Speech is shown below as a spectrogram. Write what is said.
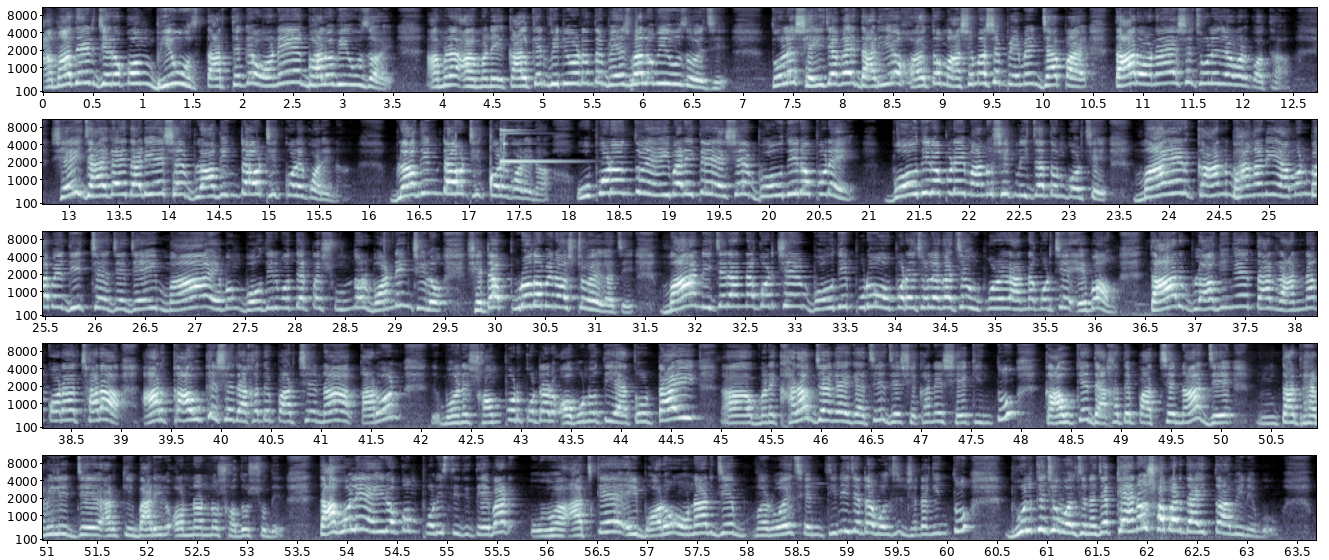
আমাদের যেরকম ভিউজ তার থেকে অনেক ভালো ভিউজ হয়। আমরা মানে কালকের ভিডিওটাতে বেশ ভালো ভিউজ হয়েছে। তোলে সেই জায়গায় দাঁড়িয়ে হয়তো মাসে মাসে পেমেন্ট যা পায়, তার অনায়াসে চলে যাওয়ার কথা। সেই জায়গায় দাঁড়িয়ে সে ব্লগিংটাও ঠিক করে করে না। ব্লগিংটাও ঠিক করে করে না। উপরন্তু এই বাড়িতে এসে বৌদির ওপরেই বৌদির ওপরেই মানসিক নির্যাতন করছে। মায়ের কান ভাঙানি এমনভাবে দিচ্ছে যে যেই মা এবং বৌদির মধ্যে একটা সুন্দর বন্ডিং ছিল, সেটা পুরোদমে নষ্ট হয়ে গেছে। মা নিচে রান্না করছে, বৌদি পুরো ওপরে চলে গেছে, উপরে রান্না করছে এবং তার ব্লগিংয়ে তার রান্না করা ছাড়া আর কাউকে সে দেখাতে পারছে না। কারণ মানে সম্পর্কটার অবনতি এতটাই মানে খারাপ জায়গায় গেছে যে সেখানে সে কিন্তু কাউকে দেখাতে পারছে না যে তার ফ্যামিলি ফ্যামিলির যে আর কি বাড়ির অন্যান্য সদস্যদের। তাহলে এই রকম পরিস্থিতিতে এবার আজকে এই বড় ওনার যে রয়েছেন, তিনি যেটা বলছেন সেটা কিন্তু ভুল কিছু বলছে না যে কেন সবার দায়িত্ব আমি নেব?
